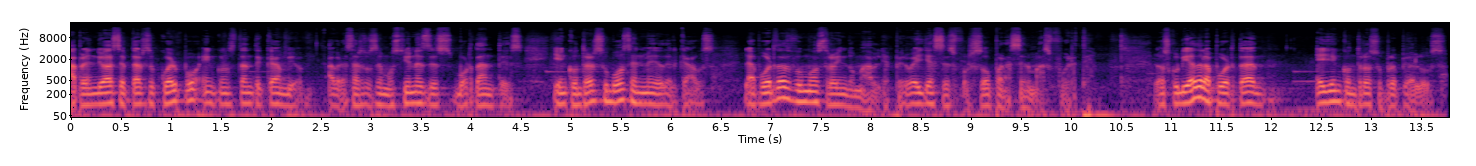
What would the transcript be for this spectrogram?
Aprendió a aceptar su cuerpo en constante cambio, abrazar sus emociones desbordantes y encontrar su voz en medio del caos. La puerta fue un monstruo indomable, pero ella se esforzó para ser más fuerte. La oscuridad de la puerta, ella encontró su propia luz.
